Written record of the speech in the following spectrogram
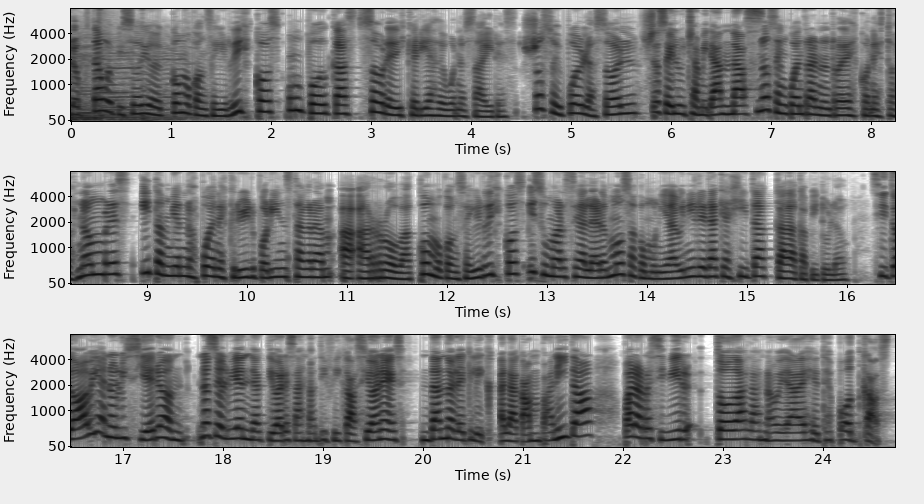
Al octavo episodio de Cómo conseguir discos, un podcast sobre disquerías de Buenos Aires. Yo soy Puebla Sol. Yo soy Lucha Mirandas. Nos encuentran en redes con estos nombres y también nos pueden escribir por Instagram a arroba cómo conseguir discos y sumarse a la hermosa comunidad vinilera que agita cada capítulo. Si todavía no lo hicieron, no se olviden de activar esas notificaciones dándole clic a la campanita para recibir todas las novedades de este podcast.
